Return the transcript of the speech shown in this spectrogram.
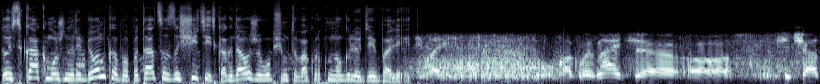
То есть как можно ребенка попытаться защитить, когда уже, в общем-то, вокруг много людей болеет? Вы знаете, э, сейчас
